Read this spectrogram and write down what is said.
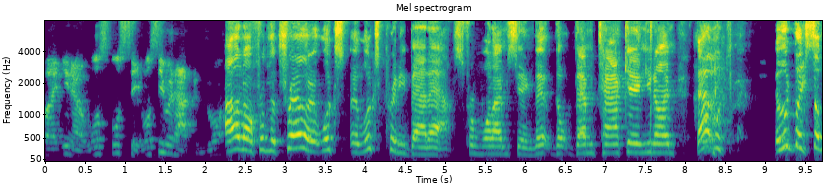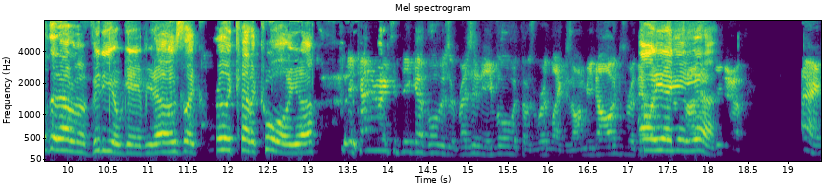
but you know we'll we'll see we'll see what happens. We'll, I don't know. From the trailer, it looks it looks pretty badass. From what I'm seeing, the, the, them tacking, you know, I'm, that looked it looked like something out of a video game. You know, it was like really kind of cool. You know. It kind of makes me think of what was it, Resident Evil, with those weird like zombie dogs. Where they Oh yeah, yeah, yeah. You know. All right,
